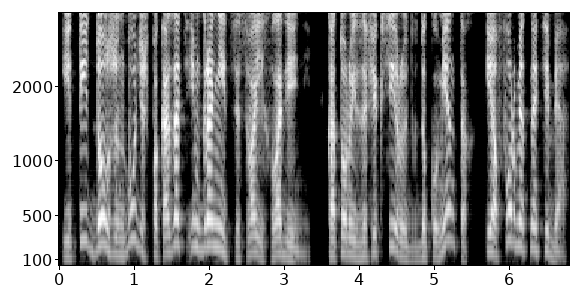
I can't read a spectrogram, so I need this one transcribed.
и ты должен будешь показать им границы своих владений, которые зафиксируют в документах и оформят на тебя,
